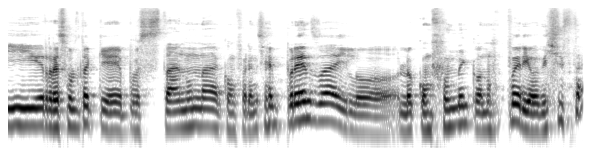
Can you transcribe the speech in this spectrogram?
Y resulta que pues está en una conferencia de prensa y lo, lo confunden con un periodista.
